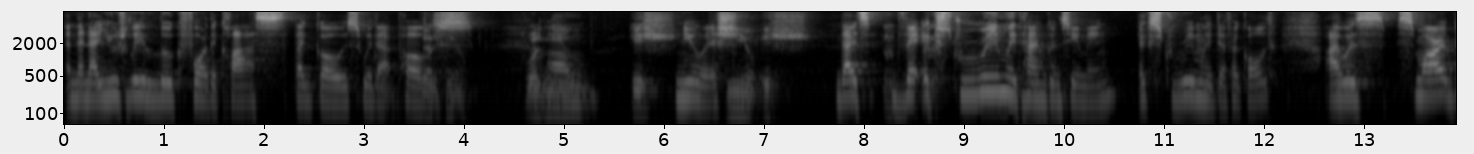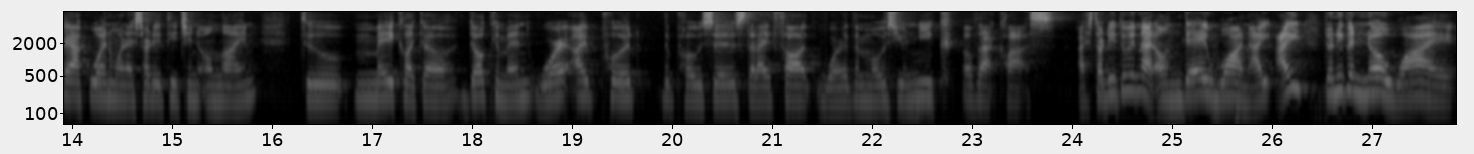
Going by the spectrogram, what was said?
and then I usually look for the class that goes with that pose. That's new. Well, new-ish. Newish. New-ish. That's ve- extremely time consuming, extremely difficult. I was smart back when when I started teaching online to make like a document where I put the poses that I thought were the most unique of that class. I started doing that on day one. I, I don't even know why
